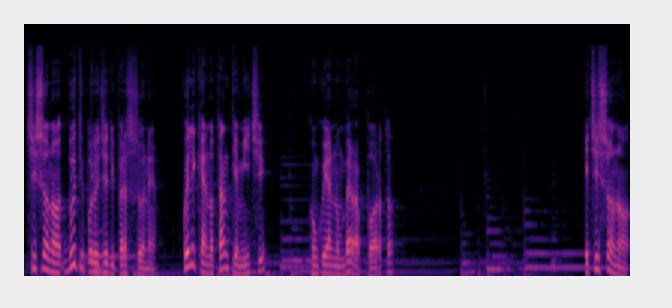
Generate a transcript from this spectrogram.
ci sono due tipologie di persone. Quelli che hanno tanti amici, con cui hanno un bel rapporto, e ci sono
